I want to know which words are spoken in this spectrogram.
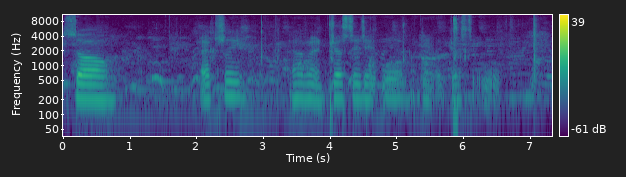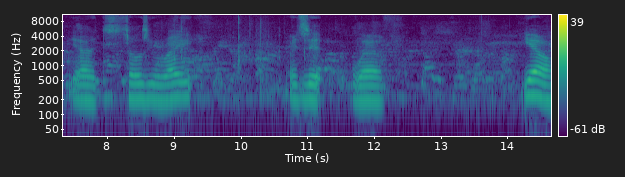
So actually, I haven't adjusted it well. I didn't adjust it well. Yeah, it shows you right. Or is it left? Yeah,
